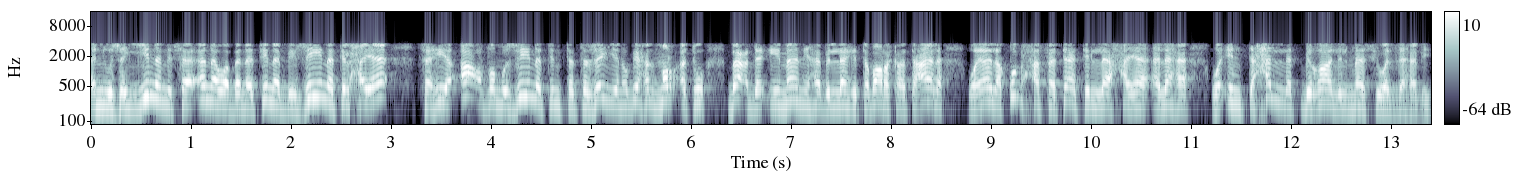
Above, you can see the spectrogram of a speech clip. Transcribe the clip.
أن يزين نساءنا وبناتنا بزينة الحياء فهي أعظم زينة تتزين بها المرأة بعد إيمانها بالله تبارك وتعالى. ويا لقبح فتاة لا حياء لها وإن تحلت بغال الماس والذهب.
